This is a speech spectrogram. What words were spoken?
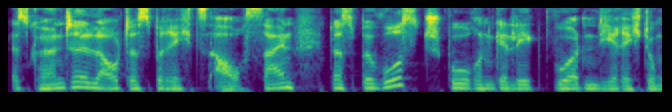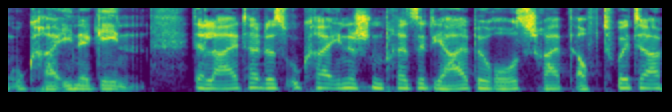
Es könnte laut des Berichts auch sein, dass bewusst Spuren gelegt wurden, die Richtung Ukraine gehen. Der Leiter des ukrainischen Präsidialbüros schreibt auf Twitter,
